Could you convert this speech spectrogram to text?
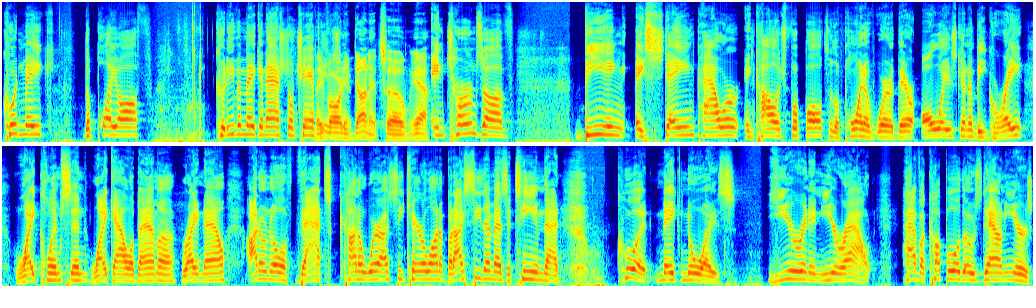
could make the playoff, could even make a national championship. They've already done it, so yeah. In terms of being a staying power in college football to the point of where they're always going to be great, like Clemson, like Alabama right now. I don't know if that's kind of where I see Carolina, but I see them as a team that could make noise year in and year out have a couple of those down years,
